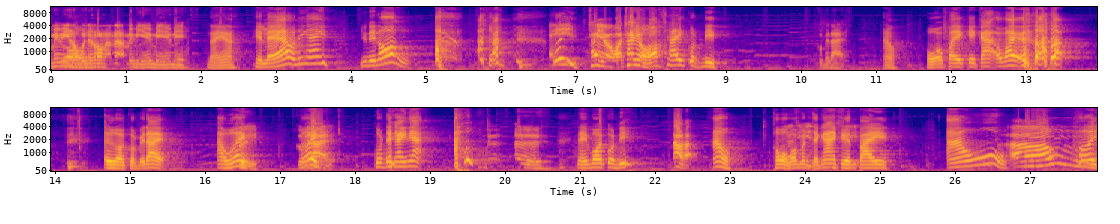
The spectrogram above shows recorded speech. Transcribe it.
ไม่มีหรอกร่อง ในร่องนั้นอะไม่มีไม่มีไม่มีไหนอะ เห็นแล้วนี่ไง อยู่ในร่อง เฮ้ย ใช่เหรอวะใช่เหรอใช่กดดิกดไม่ได้อ้าวโหเอาไปเกะกะเอาไว้ เออกดไม่ได้อ้าวเฮ้ย กดไม่ได้กดได้ไงเนี่ยเอ้าเออไหนบอยกดดิอ้าวละเอ้า เขาบอกว่ามันจะง่ายเกินไป เอ้า อ้าวเฮ้ย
